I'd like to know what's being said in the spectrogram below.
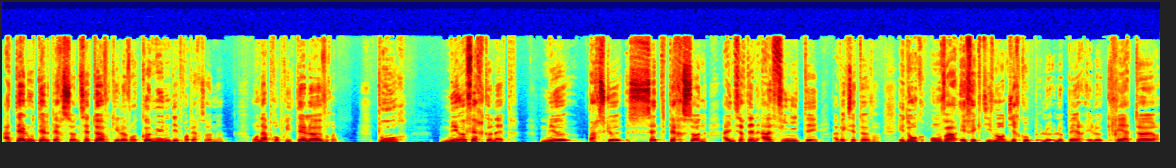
à telle ou telle personne cette œuvre qui est l'œuvre commune des trois personnes, on approprie telle œuvre pour mieux faire connaître, mieux parce que cette personne a une certaine affinité avec cette œuvre. Et donc, on va effectivement dire que le, Père est le créateur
